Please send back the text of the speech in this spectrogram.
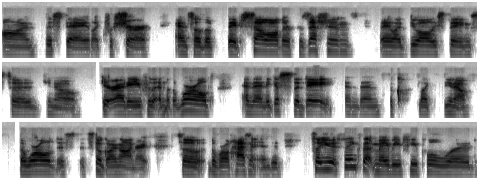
on this day, like for sure. And so the, they sell all their possessions. They like do all these things to you know get ready for the end of the world. And then it gets to the date, and then the, like you know the world is it's still going on, right? So the world hasn't ended. So you would think that maybe people would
